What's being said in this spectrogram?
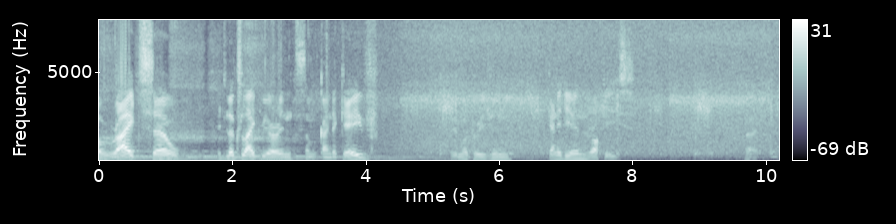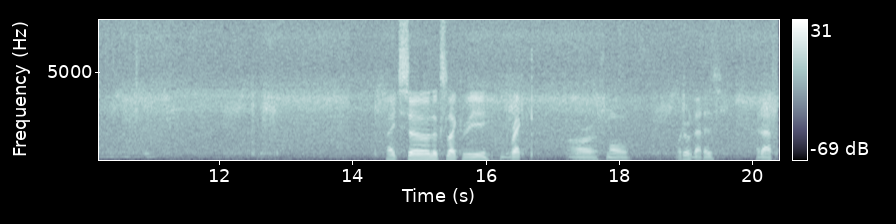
Alright, so it looks like we are in some kind of cave. Remote region, Canadian Rockies. Right. Right, so looks like we wrecked our small, whatever that is, raft,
